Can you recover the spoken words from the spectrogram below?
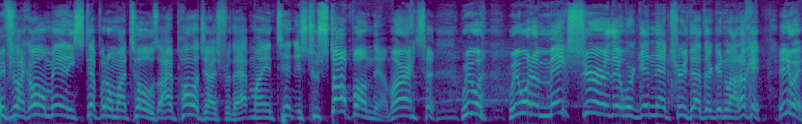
if you're like, oh man, he's stepping on my toes, I apologize for that. My intent is to stomp on them. All right, so we want, we want to make sure that we're getting that truth out there, getting loud. Okay, anyway,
